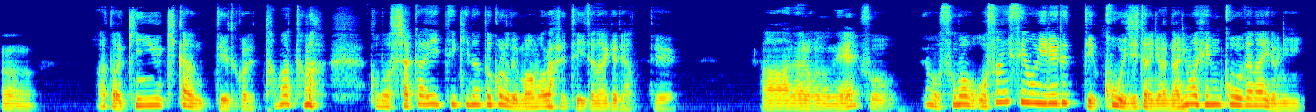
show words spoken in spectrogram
うん。うん。あとは金融機関っていうところで、たまたま、この社会的なところで守られていただけであって、ああ、なるほどね。そう。でもそのお賽銭を入れるっていう行為自体には何も変更がないのに、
